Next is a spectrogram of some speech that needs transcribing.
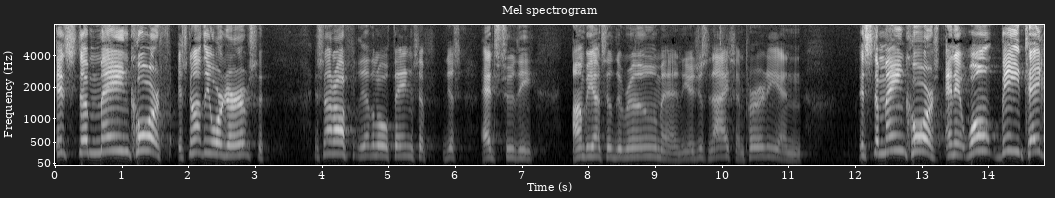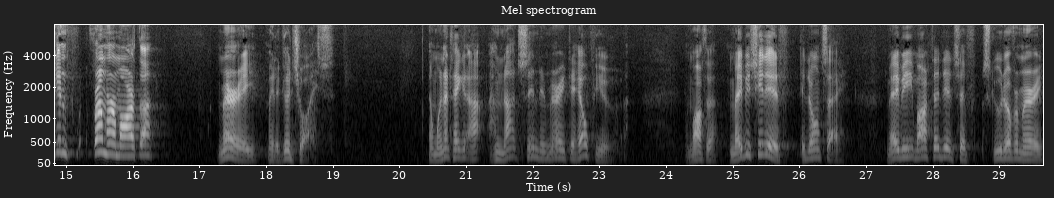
It's the main course. It's not the hors d'oeuvres. It's not all the other little things that just adds to the ambiance of the room and you're just nice and pretty and it's the main course and it won't be taken from her martha. Mary made a good choice. And we're not taking, I, i'm not sending mary to help you. And martha maybe she did it don't say. Maybe martha did say scoot over mary.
